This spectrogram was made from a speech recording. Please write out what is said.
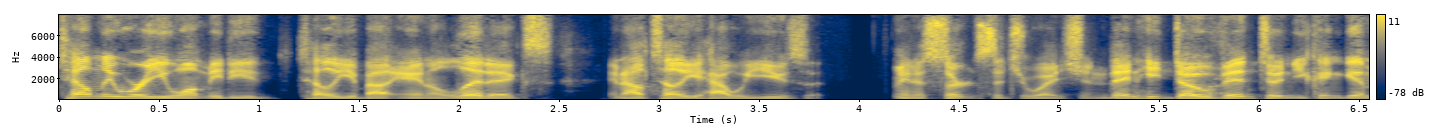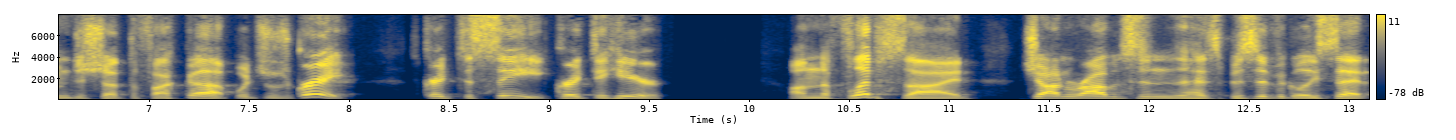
tell me where you want me to tell you about analytics, and I'll tell you how we use it in a certain situation. Then he dove into and you can get him to shut the fuck up, which was great. Great to see, great to hear. On the flip side, Jon Robinson has specifically said,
